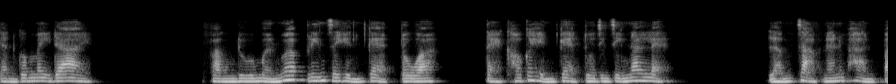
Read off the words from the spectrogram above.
กันก็ไม่ได้ ฟังดูเหมือนว่าปริ้นจะเห็นแก่ตัว แต่เขาก็เห็นแก่ตัวจริง ๆ นั่นแหละ หลังจากนั้นผ่านไป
